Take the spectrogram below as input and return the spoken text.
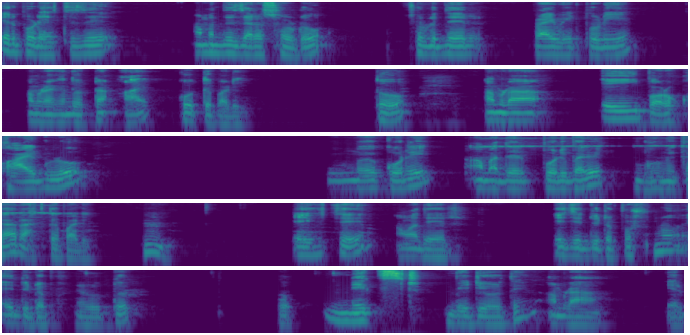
এরপরে হচ্ছে যে আমাদের যারা ছোট, ছোটদের প্রাইভেট পড়িয়ে আমরা কিন্তু একটা আয় করতে পারি। তো আমরা এই পরোক্ষ আয়গুলো করে আমাদের পরিবারে ভূমিকা রাখতে পারি। হুম? এই হচ্ছে আমাদের এই যে দুটো প্রশ্ন, এই দুটো প্রশ্নের উত্তর। তো নেক্সট ভিডিওতে আমরা এর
